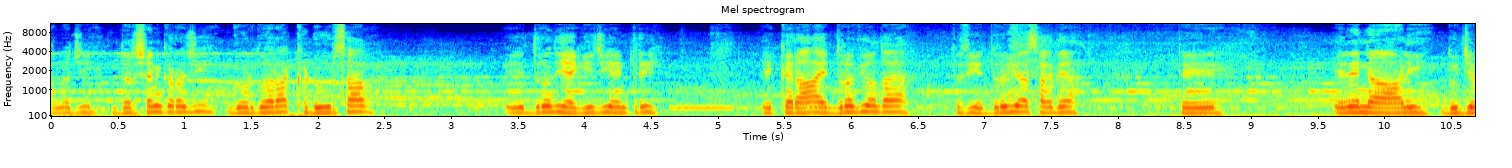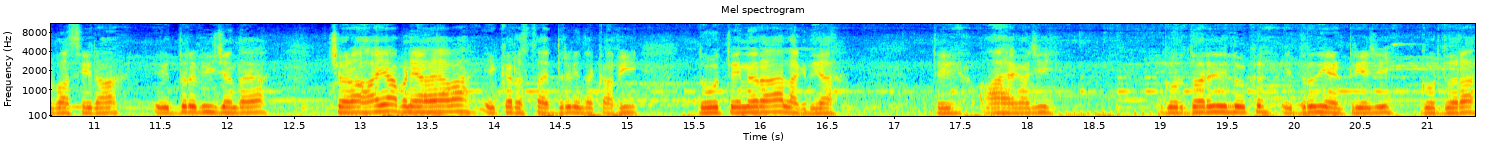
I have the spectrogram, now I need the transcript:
ਹਲੋ ਜੀ, ਦਰਸ਼ਨ ਕਰੋ ਜੀ, ਗੁਰਦੁਆਰਾ ਖਡੂਰ ਸਾਹਿਬ। ਇਧਰੋਂ ਦੀ ਹੈਗੀ ਜੀ ਐਂਟਰੀ ਇੱਕ ਰਾਹ ਇਧਰੋਂ ਵੀ ਆਉਂਦਾ ਆ, ਤੁਸੀਂ ਇਧਰੋਂ ਵੀ ਆ ਸਕਦੇ ਆ। ਤੇ ਇਹਦੇ ਨਾਲ ਹੀ ਦੂਜੇ ਪਾਸੇ ਰਾਹ ਇਧਰ ਵੀ ਜਾਂਦਾ ਆ। ਚੌਰਾਹਾ ਜਿਹਾ ਬਣਿਆ ਹੋਇਆ ਵਾ, ਇੱਕ ਰਸਤਾ ਇਧਰ ਵੀ ਜਾਂਦਾ ਕਾਫੀ ਦੋ ਤਿੰਨ ਰਾਹ ਲੱਗਦੇ ਆ। ਤੇ ਆ ਹੈਗਾ ਜੀ, ਗੁਰਦੁਆਰੇ ਦੀ ਲੁੱਕ ਇਧਰੋਂ ਦੀ ਐਂਟਰੀ ਹੈ ਜੀ, ਗੁਰਦੁਆਰਾ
